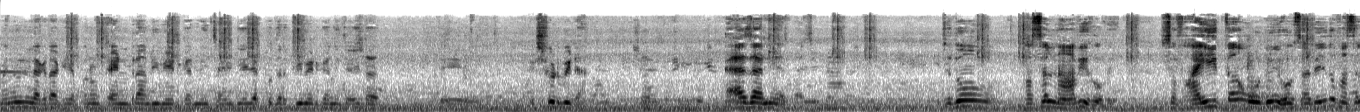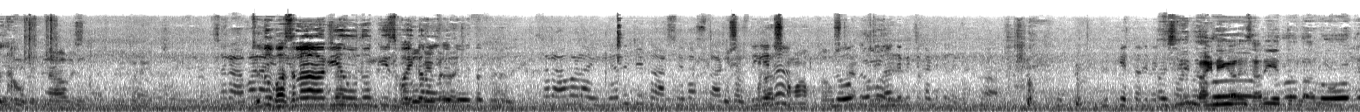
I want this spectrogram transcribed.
ਮੈਨੂੰ ਨਹੀਂ ਲੱਗਦਾ ਕਿ ਆਪਾਂ ਨੂੰ ਟੈਂਡਰਾਂ ਦੀ ਵੇਟ ਕਰਨੀ ਚਾਹੀਦੀ ਹੈ ਜਾਂ ਕੁਦਰਤ ਦੀ ਵੇਟ ਕਰਨੀ ਚਾਹੀਦੀ ਹੈ। ਤੇ it should be done as early as possible ਜਦੋਂ ਫਸਲ ਨਾ ਵੀ ਹੋਵੇ ਸਫ਼ਾਈ ਤਾਂ ਉਦੋਂ ਹੀ ਹੋ ਸਕਦੀ ਜਦੋਂ ਫਸਲ ਨਾ ਹੋਵੇ। ਜਦੋਂ ਫਸਲਾਂ ਆ ਗਈਆਂ ਉਦੋਂ ਕੀ ਸਫ਼ਾਈ ਕਰੋਗੇ ਸਰ ਆਹ ਵਾਲਾ ਏਰੀਆ ਤੇ ਜੇ ਕਾਰ ਸੇਵਾ ਸਟਾਰਟ ਕਰਦੀ ਹੈ ਨਾ ਲੋਕ ਉਹਨਾਂ ਦੇ ਵਿੱਚ ਕੱਢ ਕੇ ਲੈ ਜਾਂਦੇ ਖੇਤਾਂ ਦੇ ਵਿੱਚ ਅਸੀਂ ਲਾਈਨਿੰਗ ਵਾਲੇ ਸਾਰੇ ਇੱਧਰ ਲਾ। ਲੋਕ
